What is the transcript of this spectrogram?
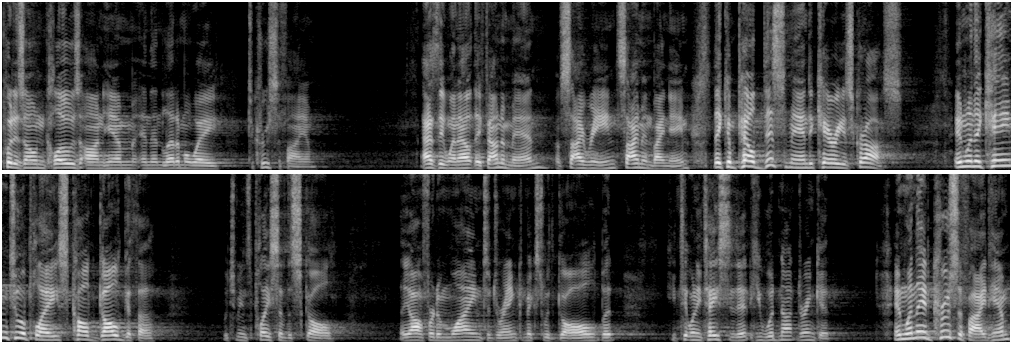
put his own clothes on him and then led him away to crucify him. As they went out, they found a man of Cyrene, Simon by name. They compelled this man to carry his cross. And when they came to a place called Golgotha, which means place of the skull, they offered him wine to drink mixed with gall, but he, when he tasted it, he would not drink it. And when they had crucified him,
